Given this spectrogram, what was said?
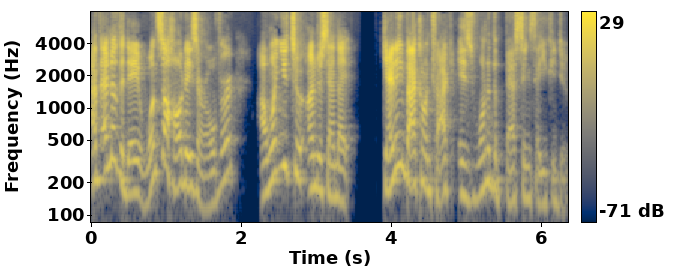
at the end of the day, once the holidays are over, I want you to understand that getting back on track is one of the best things that you can do.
